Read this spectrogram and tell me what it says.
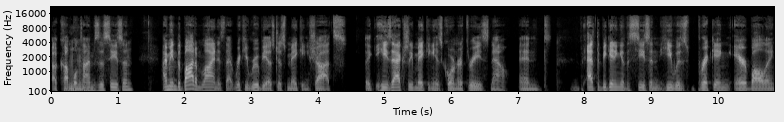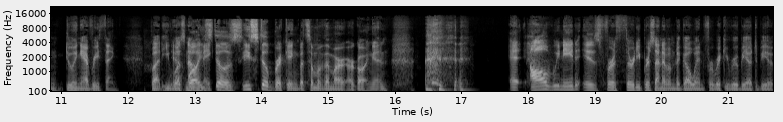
a couple Mhm. times this season. I mean, the bottom line is that Ricky Rubio is just making shots. Like he's actually making his corner threes now, and at the beginning of the season, he was bricking, airballing, doing everything, but he Yeah. was not. well, he making still is. He's still bricking, but some of them are are going in. All we need is for 30% of them to go in for Ricky Rubio to be a,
